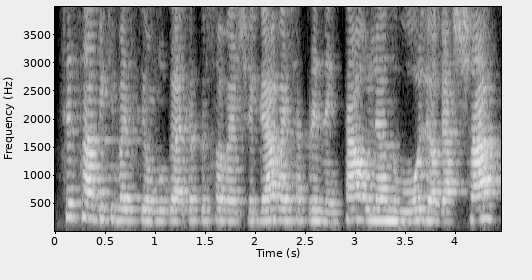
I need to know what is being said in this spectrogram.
Você sabe que vai ser um lugar que a pessoa vai chegar, vai se apresentar, olhar no olho, agachar,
